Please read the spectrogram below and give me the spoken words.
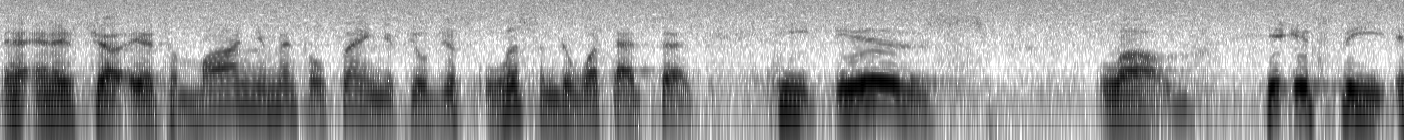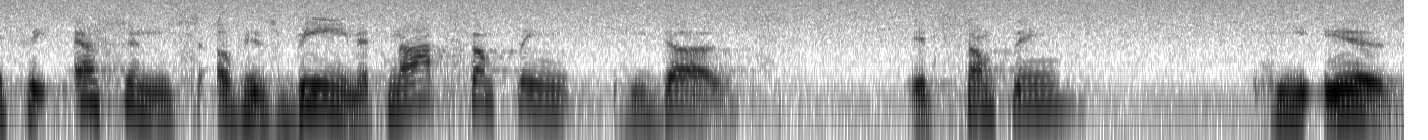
And it's a, it's a monumental thing if you'll just listen to what that says. He is love. It's the, it's the essence of his being. It's not something he does. It's something he is.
